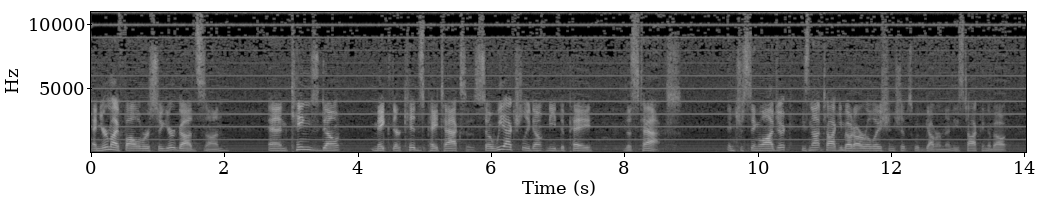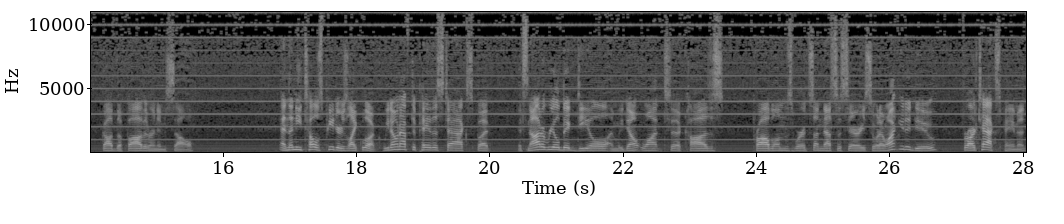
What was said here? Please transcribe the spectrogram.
and you're my follower, so you're God's son. And kings don't make their kids pay taxes. So we actually don't need to pay this tax. Interesting logic. He's not talking about our relationships with government, he's talking about God the Father and himself. And then he tells Peter, he's like, look, we don't have to pay this tax, but it's not a real big deal, and we don't want to cause problems where it's unnecessary. So, what I want you to do for our tax payment,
